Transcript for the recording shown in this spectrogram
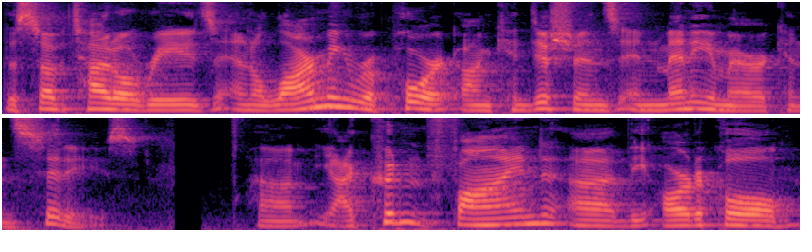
The subtitle reads, An alarming report on conditions in many American cities. Um, yeah, I couldn't find uh, the article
